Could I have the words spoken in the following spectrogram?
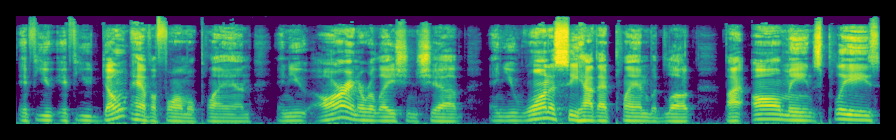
if you if you don't have a formal plan and you are in a relationship and you want to see how that plan would look, by all means, please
